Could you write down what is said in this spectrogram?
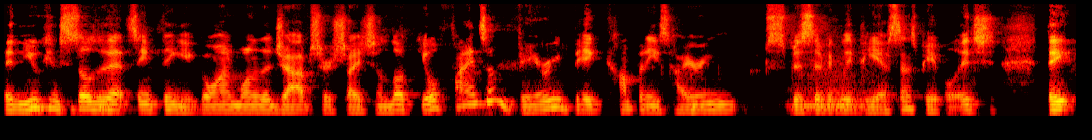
And you can still do that same thing. You go on one of the job search sites and look, you'll find some very big companies hiring specifically pfSense people. It's they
